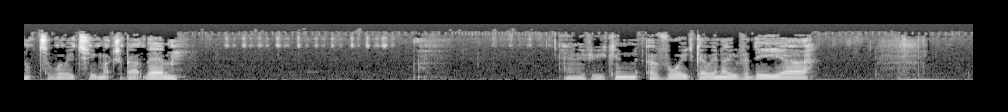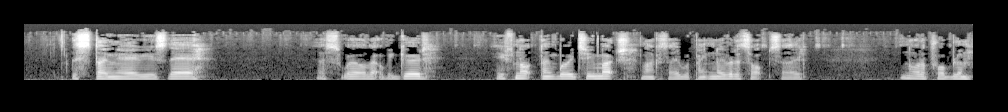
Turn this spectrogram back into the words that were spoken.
not to worry too much about them. And if you can avoid going over the uh, the stone areas there as well, that'll be good. If not, don't worry too much. Like I say, we're painting over the top, so not a problem.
